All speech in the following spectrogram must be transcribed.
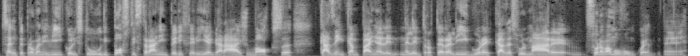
salette prova nei vicoli, studi, posti strani in periferia, garage, box, case in campagna nell'entroterra ligure, case sul mare, suonavamo ovunque. Eh,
